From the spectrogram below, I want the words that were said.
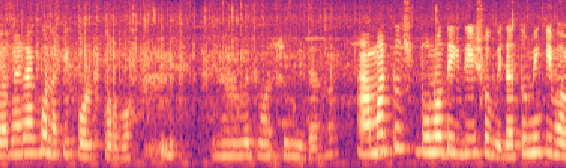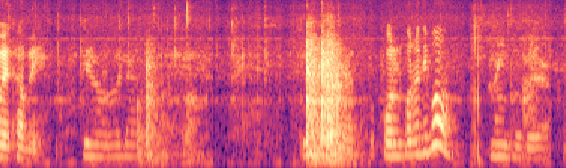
এভাবে রাখব নাকি ফোল্ড করব। এভাবে তোমার সুবিধা হয়। আমার তো দুনো দিক দিয়ে সুবিধা। তুমি কীভাবে খাবে? এভাবে রাখো ফোল্ড করে দিব? না এইভাবে রাখো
